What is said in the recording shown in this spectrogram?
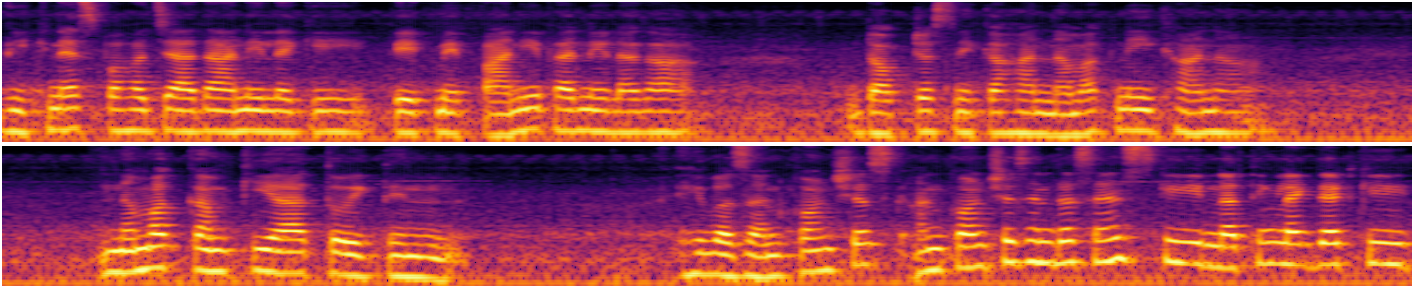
वीकनेस बहुत ज़्यादा आने लगी पेट में पानी भरने लगा। डॉक्टर्स ने कहा नमक नहीं खाना। नमक कम किया तो एक दिन he was unconscious unconscious in the sense कि नथिंग लाइक दैट कि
